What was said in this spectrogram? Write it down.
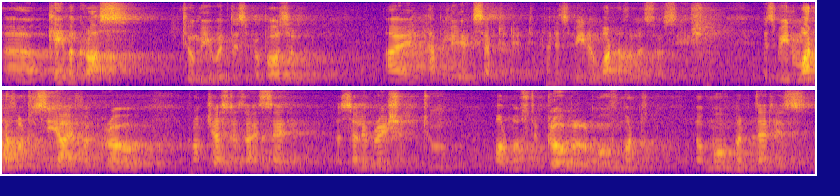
uh, came across to me with this proposal, I happily accepted it, and it's been a wonderful association. It's been wonderful to see IIFA grow from just as I said, a celebration to almost a global movement, a movement that is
